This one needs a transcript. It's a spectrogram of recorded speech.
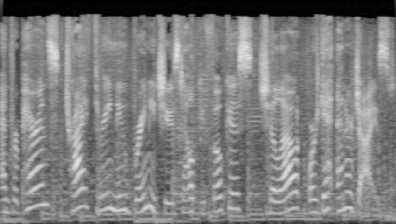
And for parents, try three new Brainy Chews to help you focus, chill out, or get energized.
